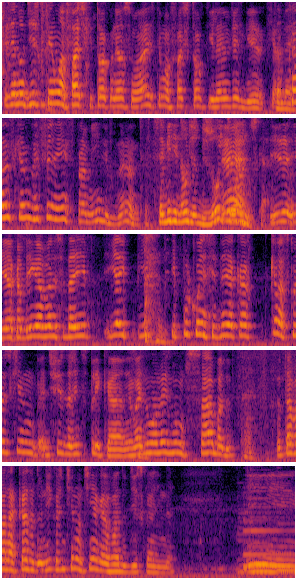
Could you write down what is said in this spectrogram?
Quer dizer, no disco tem uma faixa que toca o Nelson Aires, tem uma faixa que toca o Guilherme Vergueiro, que eram Também. caras que eram referências pra mim, de, né? você é meninão de 18 É, anos, cara. E, e eu acabei gravando isso daí, e aí, e, e por coincidência, aquelas coisas que não- é difícil da gente explicar, né? Mas Sim. uma vez num sábado, É. eu tava na casa do Nico, a gente não tinha gravado o disco ainda. E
